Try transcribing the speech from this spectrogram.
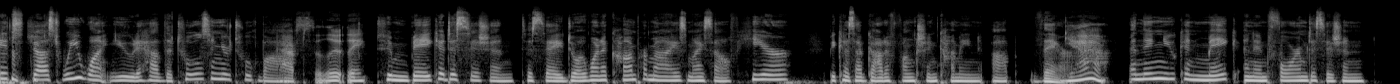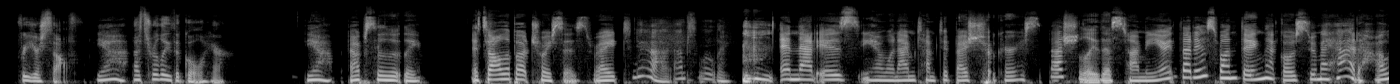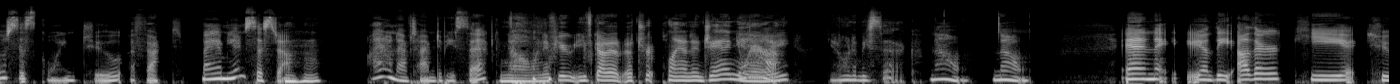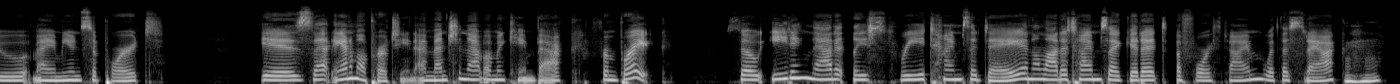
it's just we want you to have the tools in your toolbox Absolutely. to make a decision to say, do I want to compromise myself here because I've got a function coming up there? Yeah. And then you can make an informed decision for yourself. Yeah. That's really the goal here. Yeah. Absolutely. It's all about choices, right? Yeah, absolutely. and that is, you know, when I'm tempted by sugar, especially this time of year, that is one thing that goes through my head. How is this going to affect my immune system? hmm I don't have time to be sick. No, and if you you've got a, a trip planned in January, you don't want to be sick. No, no. And you know, the other key to my immune support is that animal protein. I mentioned that when we came back from break. So eating that at least three times a day, and a lot of times I get it a fourth time with a snack. Mm-hmm.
